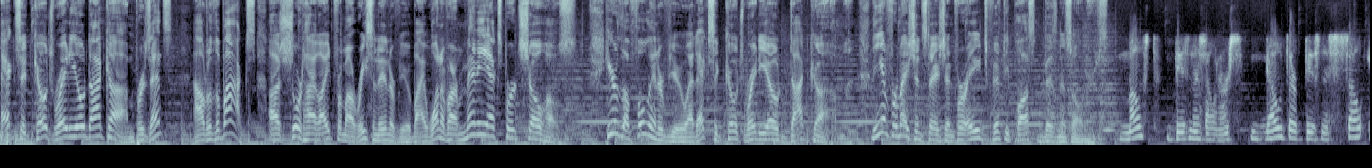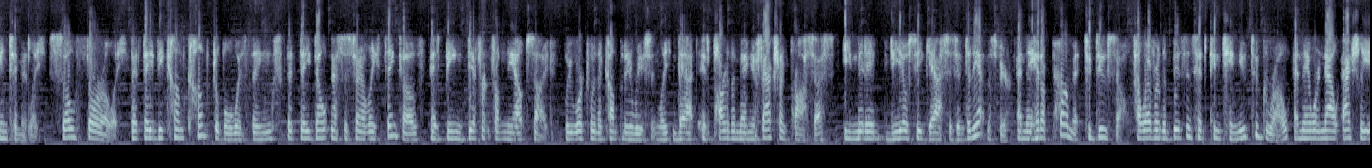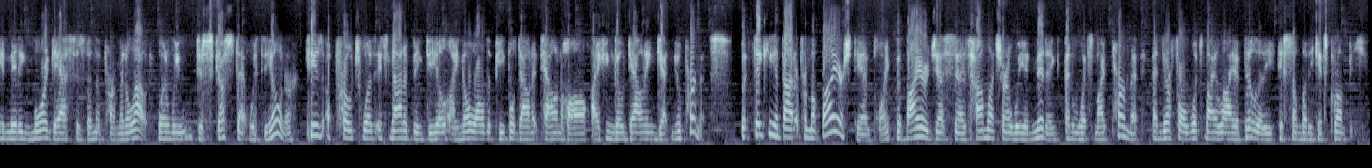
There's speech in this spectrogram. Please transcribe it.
ExitCoachRadio.com presents Out of the Box, a short highlight from a recent interview by one of our many expert show hosts. Hear the full interview at ExitCoachRadio.com, the information station for age 50 plus business owners. Most business owners know their business so intimately, so thoroughly, that they become comfortable with things that they don't necessarily think of as being different from the outside. We worked with a company recently that, as part of the manufacturing process, emitted VOC gases into the atmosphere, and they had a permit to do so. However, the business had continued to grow, and they were now actually emitting more gases than the permit allowed. When we discussed that with the owner, his approach was it's not a big deal. I know all the people down at town hall. I can go down and get new permits. But thinking about it from a buyer standpoint, the buyer just says, how much are we admitting and what's my permit? And therefore, what's my liability if somebody gets grumpy?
